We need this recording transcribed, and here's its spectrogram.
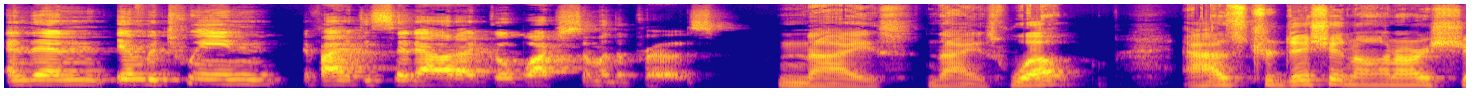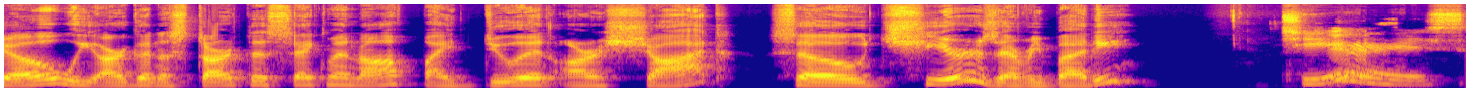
And then in between, if I had to sit out, I'd go watch some of the pros. Nice, nice. Well, as tradition on our show, we are going to start this segment off by doing our shot. So, cheers, everybody. Cheers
